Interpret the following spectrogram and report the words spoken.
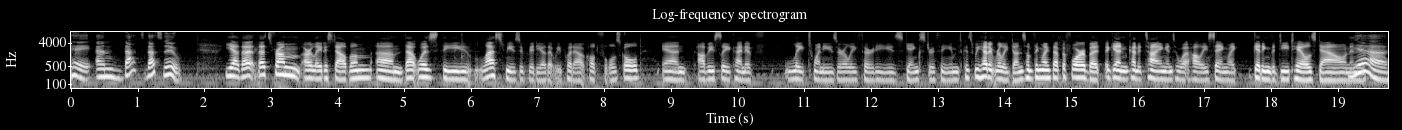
Okay, and that's that's new. Yeah, that that's from our latest album. Um, that was the last music video that we put out called Fool's Gold, and obviously kind of late 20s, early 30s, gangster themed, because we hadn't really done something like that before. But again, kind of tying into what Holly's saying, like getting the details down. And yeah,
